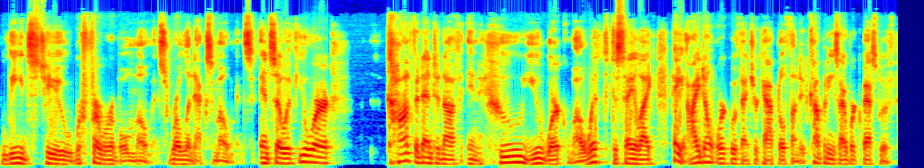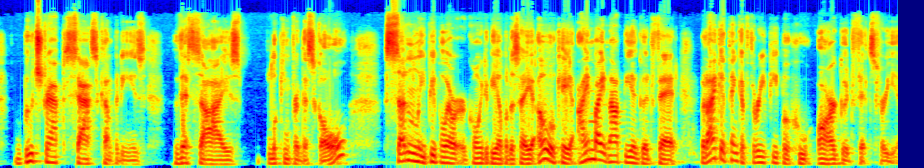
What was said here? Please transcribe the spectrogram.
leads to referable moments, Rolodex moments. And so if you're confident enough in who you work well with to say like hey i don't work with venture capital funded companies i work best with bootstrapped saas companies this size looking for this goal, suddenly people are going to be able to say, oh, okay, I might not be a good fit, but I could think of three people who are good fits for you.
